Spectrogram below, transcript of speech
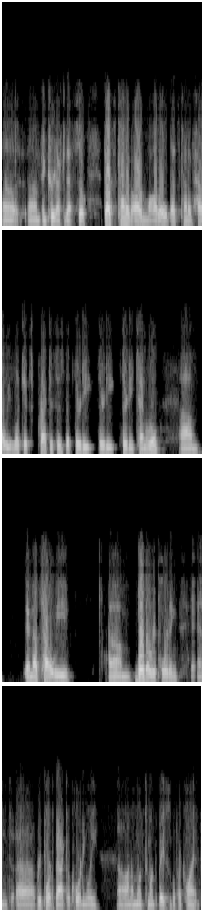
uh, um, incurred after that. So that's kind of our model. That's kind of how we look at practices, the 30 30 30 10 rule, um, and that's how we um, build our reporting and uh, report back accordingly uh, on a month-to-month basis with our clients.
